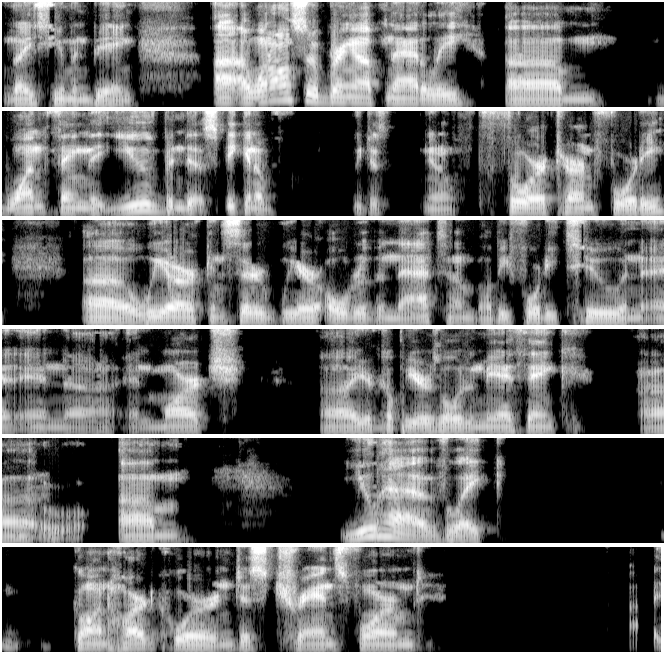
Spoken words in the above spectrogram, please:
nice human being. Uh, i want to also bring up natalie. Um one thing that you've been speaking of we just you know Thora turned 40 uh we are considered we are older than that. Um, i'll be 42 in in in, uh, in march. Uh you're a couple years older than me i think. Uh um you have like gone hardcore and just transformed uh,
